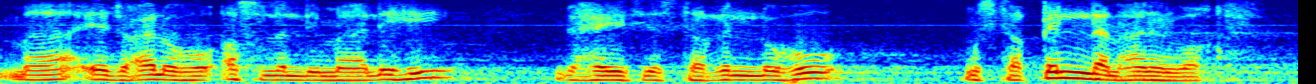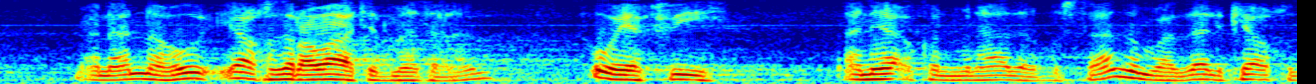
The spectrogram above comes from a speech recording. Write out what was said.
ما يجعله أصلا لماله بحيث يستغله مستقلا عن الوقف. معنى أنه يأخذ رواتب مثلا هو يكفيه أن يأكل من هذا البستان ثم بعد ذلك يأخذ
